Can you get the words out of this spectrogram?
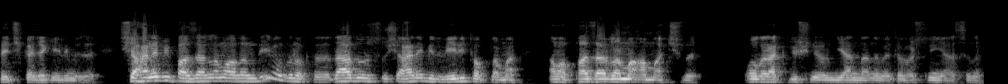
de çıkacak elimize. Şahane bir pazarlama alanı değil mi bu noktada? Daha doğrusu şahane bir veri toplama ama pazarlama amaçlı olarak düşünüyorum bir yandan da Metaverse dünyasını.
